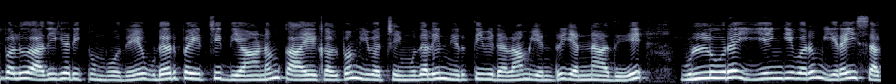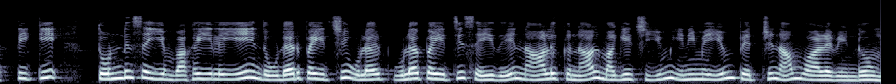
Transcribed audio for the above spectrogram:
பளு அதிகரிக்கும் போதே உடற்பயிற்சி தியானம் காயகல்பம் இவற்றை முதலில் நிறுத்திவிடலாம் என்று எண்ணாது. உள்ளூர இயங்கி வரும் இறை சக்திக்கு தொண்டு செய்யும் வகையிலேயே இந்த உடற்பயிற்சி உல உளப்பயிற்சி செய்து நாளுக்கு நாள் மகிழ்ச்சியும் இனிமையும் பெற்று நாம் வாழ வேண்டும்.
